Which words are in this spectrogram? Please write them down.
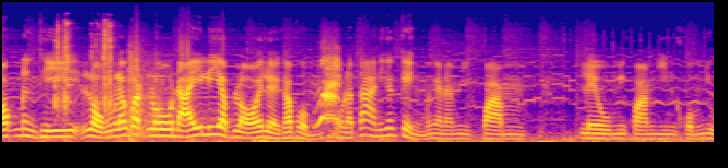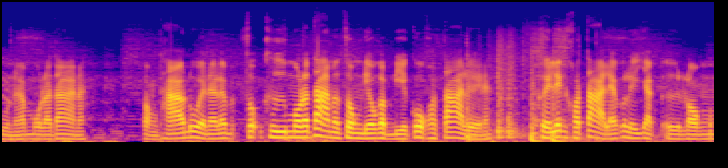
ล็อกหนึ่งทีหลงแล้วก็โลไดเรียบร้อยเลยครับผมโมราต้านี่ก็เก่งเหมือนกันนะมีความเร็วมีความยิงคมอยู่นะครับโมราต้านะสองเท้าด้วยนะแล้วคือโมราต้ามันทรงเดียวกับเดียโก้คอตต้าเลยนะเคยเล่นคอตต้าแล้วก็เลยอยากเออลองโม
